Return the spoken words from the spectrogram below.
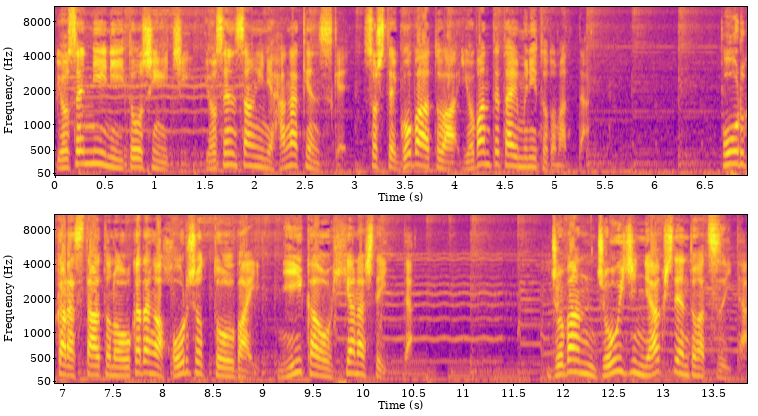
予選2位に伊藤真一予選3位に羽賀健介そしてゴバートは4番手タイムにとどまった。ポールからスタートの岡田がホールショットを奪い2位以下を引き離していった。序盤上位陣にアクシデントが続いた。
